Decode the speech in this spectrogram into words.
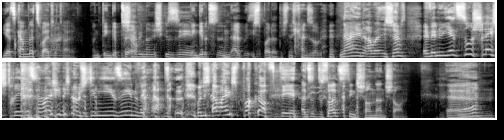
Jetzt kam der zweite nein. Teil. Und den gibt es Ich ja habe ihn noch nicht gesehen. Den gibt's, äh, ich spoilere dich nicht, keine Sorge. Nein, aber ich hab's. Ey, wenn du jetzt so schlecht redest, dann weiß ich nicht, ob ich den je sehen werde. Und ich habe eigentlich Bock auf den. Also du solltest ihn schon anschauen. Ähm,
